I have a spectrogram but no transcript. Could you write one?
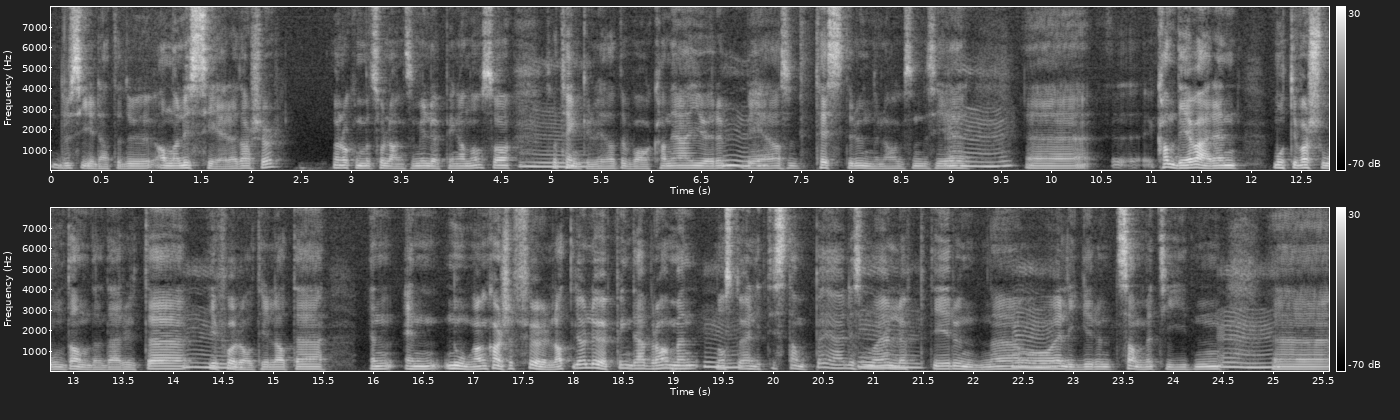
Du sier det at du analyserer deg sjøl. Når du har kommet så langt som i løpinga nå, så, så Mm. tenker du litt at hva kan jeg gjøre bedre? Altså tester underlag, som du sier. Mm. Eh, kan det være en motivasjon til andre der ute Mm. i forhold til at eh, en, en noen gang kanskje føler at ja, løping det er bra, men Mm. nå står jeg litt i stampe. Jeg, liksom, Nå har jeg løpt de rundene, Mm. og jeg ligger rundt samme tiden. Eh,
